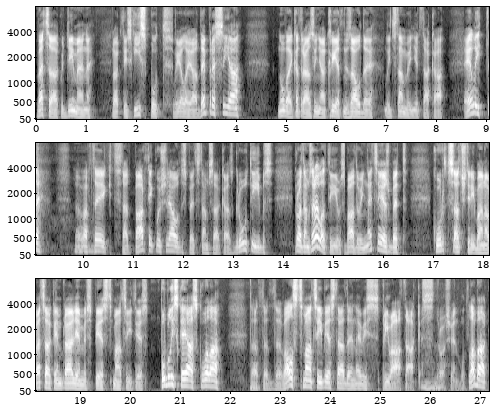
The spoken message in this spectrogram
vecāku ģimene praktiski izput lielajā depresijā nu, vai katrā ziņā krietni zaudē. Līdz tam viņi ir tā kā elite, var teikt, tādi pārtikuši ļaudis, pēc tam sākās grūtības. Protams, relatīvas bādu viņi necieš, bet kurts atšķirībā no vecākiem brāļiem ir spiests mācīties publiskajā skolā. Tātad valsts mācību iestādē, nevis privātā, kas droši vien būtu labāk.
